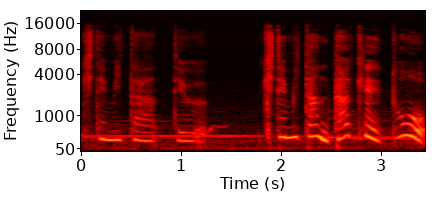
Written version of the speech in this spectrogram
来てみたっていう来てみたんだけど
